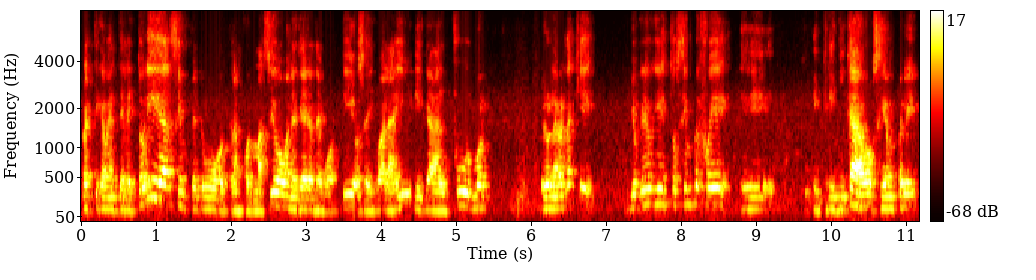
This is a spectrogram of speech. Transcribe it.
prácticamente lectoría, siempre tuvo transformaciones, diarios deportivos, se igual a la hípica, al fútbol. Pero la verdad es que yo creo que esto siempre fue eh, criticado, siempre,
